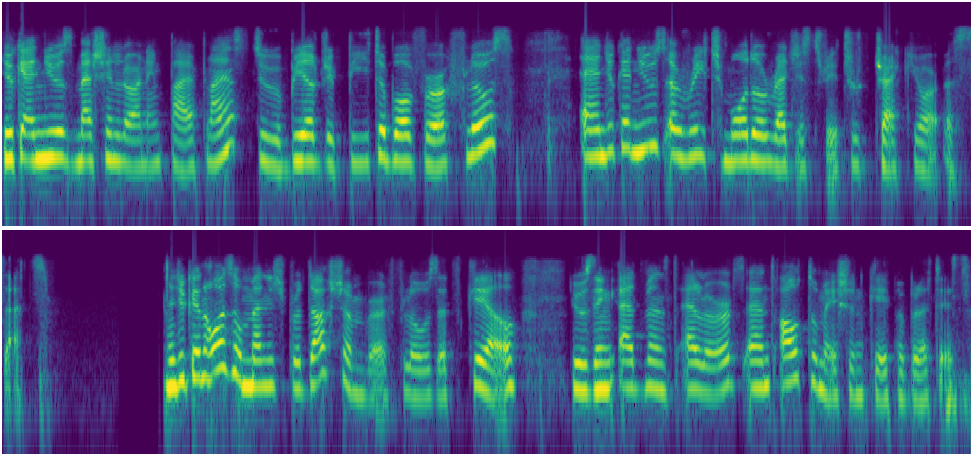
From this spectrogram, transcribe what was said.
You can use machine learning pipelines to build repeatable workflows, and you can use a rich model registry to track your assets. And you can also manage production workflows at scale using advanced alerts and automation capabilities.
